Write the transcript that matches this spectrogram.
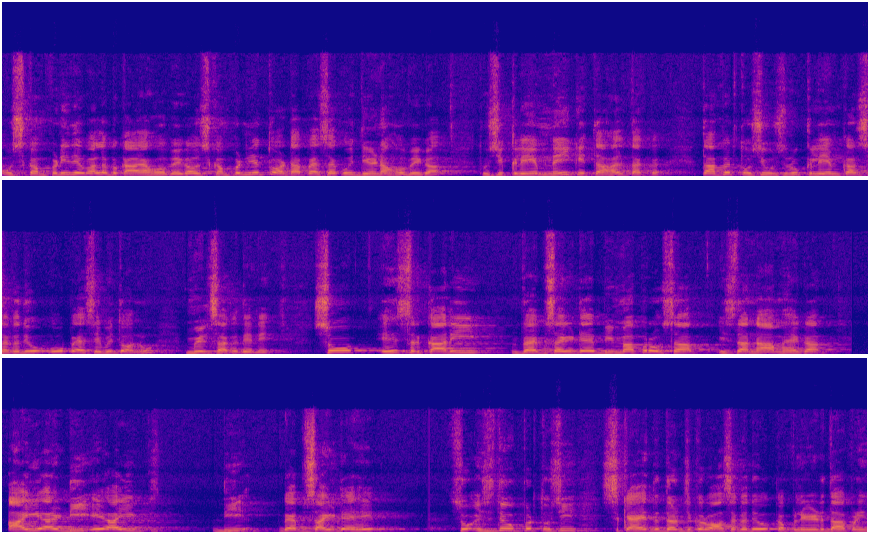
ਉਸ ਕੰਪਨੀ ਦੇ ਵੱਲ ਬਕਾਇਆ ਹੋਵੇਗਾ, ਉਸ ਕੰਪਨੀ ਨੇ ਤੁਹਾਡਾ ਪੈਸਾ ਕੋਈ ਦੇਣਾ ਹੋਵੇਗਾ, ਤੁਸੀਂ ਕਲੇਮ ਨਹੀਂ ਕੀਤਾ ਹਾਲ ਤੱਕ, ਤਾਂ ਫਿਰ ਤੁਸੀਂ ਉਸ ਨੂੰ ਕਲੇਮ ਕਰ ਸਕਦੇ ਹੋ, ਉਹ ਪੈਸੇ ਵੀ ਤੁਹਾਨੂੰ ਮਿਲ ਸਕਦੇ ਨੇ। ਸੋ ਇਹ ਸਰਕਾਰੀ ਵੈਬਸਾਈਟ ਹੈ, ਬੀਮਾ ਭਰੋਸਾ ਇਸ ਦਾ ਨਾਮ ਹੈਗਾ। IRDAI ਦੀ ਵੈਬਸਾਈਟ ਹੈ ਇਹ। ਸੋ ਇਸ ਦੇ ਉੱਪਰ ਤੁਸੀਂ ਸ਼ਿਕਾਇਤ ਦਰਜ ਕਰਵਾ ਸਕਦੇ ਹੋ ਕੰਪਲੇਂਟ ਦਾ ਆਪਣੀ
